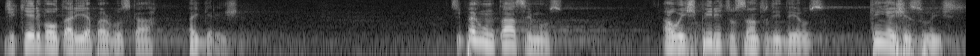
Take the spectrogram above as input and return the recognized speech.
de que ele voltaria para buscar a igreja. Se perguntássemos ao Espírito Santo de Deus, quem é Jesus?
